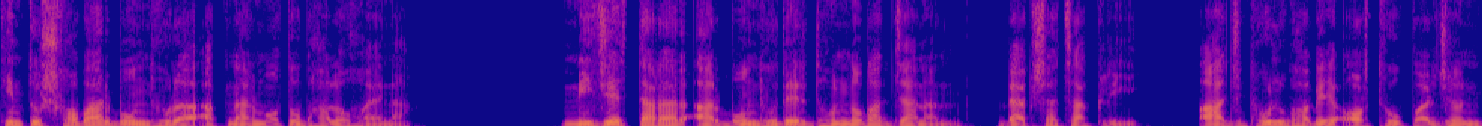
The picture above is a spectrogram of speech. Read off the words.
কিন্তু সবার বন্ধুরা আপনার মতো ভালো হয় না। নিজের তারার আর বন্ধুদের ধন্যবাদ জানান, ব্যবসা চাকরি, আজ ভুলভাবে অর্থ উপার্জন,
